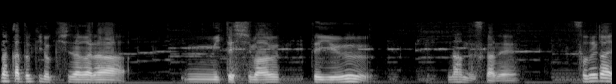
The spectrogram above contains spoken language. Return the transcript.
なんかドキドキしながら見てしまうっていう、なんですかね。それが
